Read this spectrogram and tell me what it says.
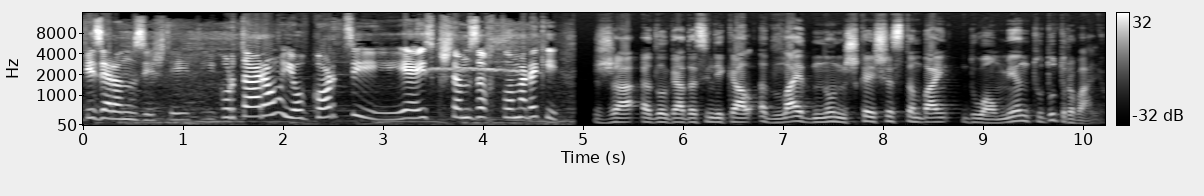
fizeram-nos isto. E, e cortaram e houve cortes e é isso que estamos a reclamar aqui. Já a delegada sindical Adelaide Nunes queixa-se também do aumento do trabalho.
